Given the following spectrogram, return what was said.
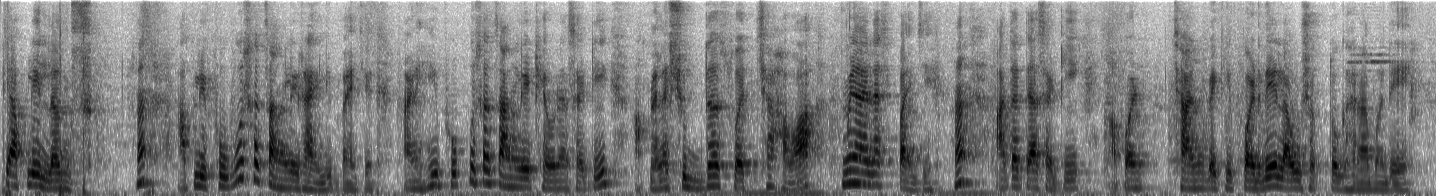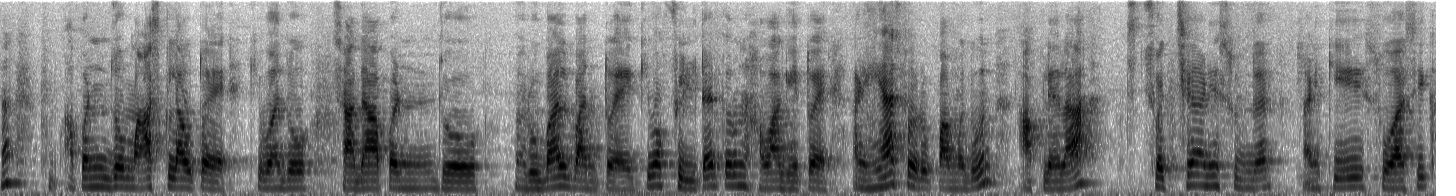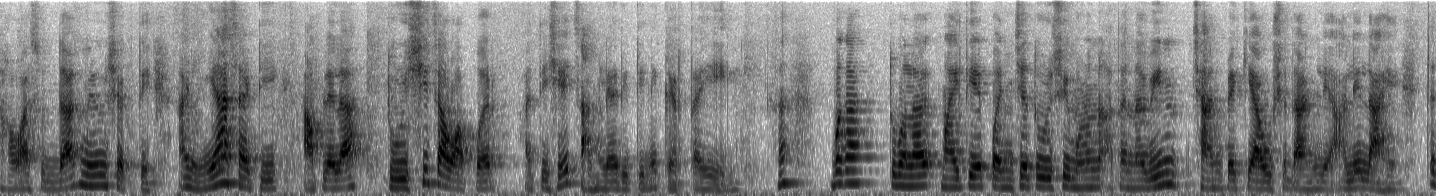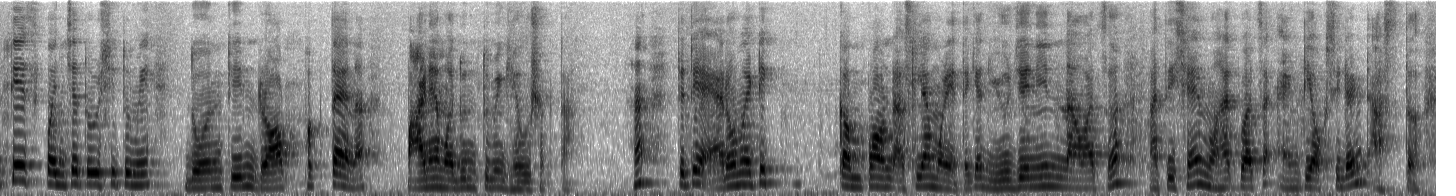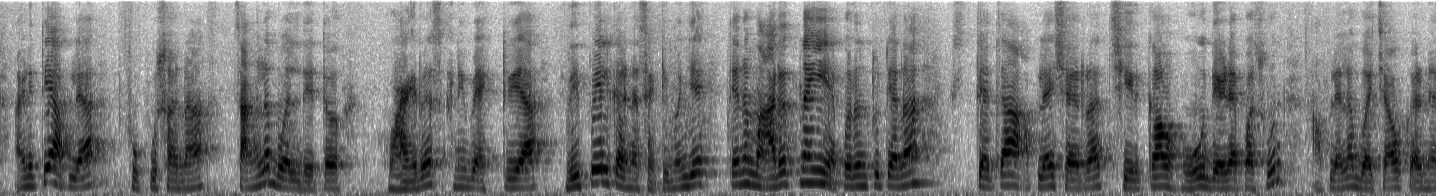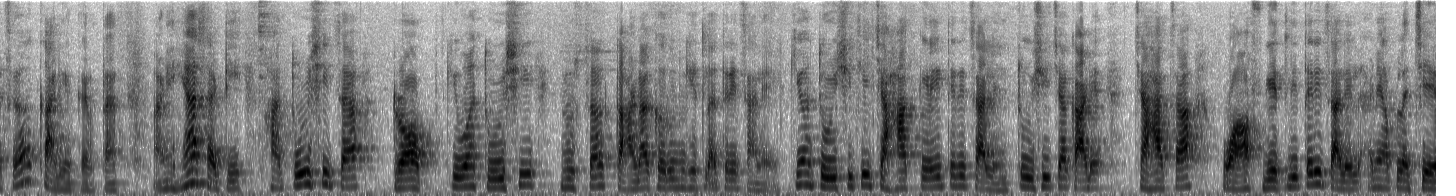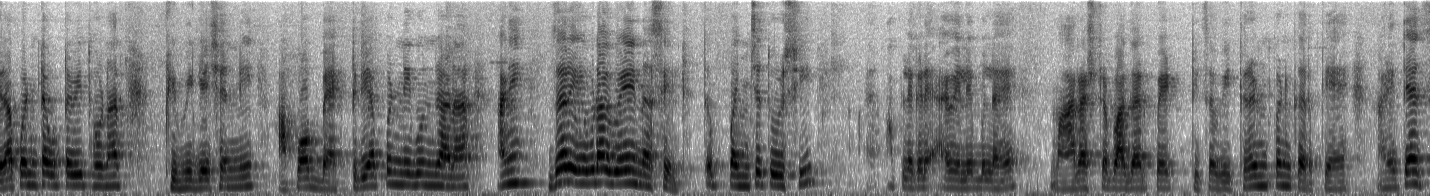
की आपली लंग्स हां? आपली फुफ्फुसं चांगली राहिली पाहिजेत आणि ही फुफ्फुसं चांगली ठेवण्यासाठी आपल्याला शुद्ध स्वच्छ हवा मिळायलाच पाहिजे. हां? आता त्यासाठी आपण छानपैकी पडदे लावू शकतो घरामध्ये. हां? आपण जो मास्क लावतो आहे किंवा जो साधा आपण जो रुबाल बांधतो आहे किंवा फिल्टर करून हवा घेतो आहे आणि ह्या स्वरूपामधून आपल्याला स्वच्छ आणि सुंदर आणखी सुवासिक हवासुद्धा मिळू शकते. आणि यासाठी आपल्याला तुळशीचा वापर अतिशय चांगल्या रीतीने करता येईल. हां? बघा तुम्हाला माहिती आहे पंचतुळशी म्हणून आता नवीन छानपैकी औषध आणले आलेलं आहे. तर तेच पंचतुळशी तुम्ही दोन तीन ड्रॉप फक्त आहे ना पाण्यामधून तुम्ही घेऊ शकता. हां? तर ते ॲरोमॅटिक कंपाऊंड असल्यामुळे त्याच्यात युजेनिन नावाचं अतिशय महत्त्वाचं अँटीऑक्सिडंट असतं. आणि ते आपल्या फुफ्फुसांना चांगलं बल देतं. व्हायरस आणि बॅक्टेरिया रिपेल करण्यासाठी. म्हणजे त्यांना मारत नाही आहे परंतु त्यांना त्याचा आपल्या शरीरात शिरकाव होऊ देण्यापासून आपल्याला बचाव करण्याचं कार्य करतात. आणि ह्यासाठी हा तुळशीचा ड्रॉप किंवा तुळशी नुसता काढा करून घेतला तरी चालेल. किंवा तुळशीची चहा केली तरी चालेल. तुळशीच्या काड्या चहाचा वाफ घेतली तरी चालेल. आणि आपला चेहरा पण टवटवीत होणार. फिमिगेशननी आपोआप बॅक्टेरिया पण निघून जाणार. आणि जर एवढा वेळ नसेल तर पंचतुळशी आपल्याकडे अवेलेबल आहे. महाराष्ट्र बाजारपेठ तिचं वितरण पण करते आहे. आणि त्याच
